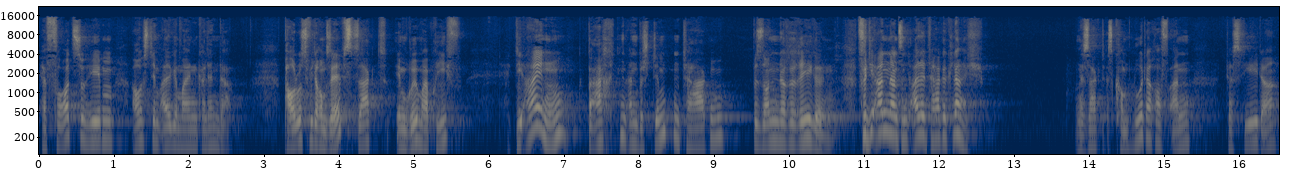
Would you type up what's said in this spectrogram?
hervorzuheben aus dem allgemeinen Kalender. Paulus wiederum selbst sagt im Römerbrief, die einen beachten an bestimmten Tagen besondere Regeln. Für die anderen sind alle Tage gleich. Und er sagt, es kommt nur darauf an, dass jeder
